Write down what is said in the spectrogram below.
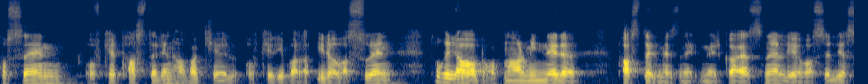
խոսեն, ովքեր փաստեր են հավաքել, ովքեր իրավասու են, թող իրավապահ մարմինները փաստեր մեզ ներկայացնել եւ ասել ես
